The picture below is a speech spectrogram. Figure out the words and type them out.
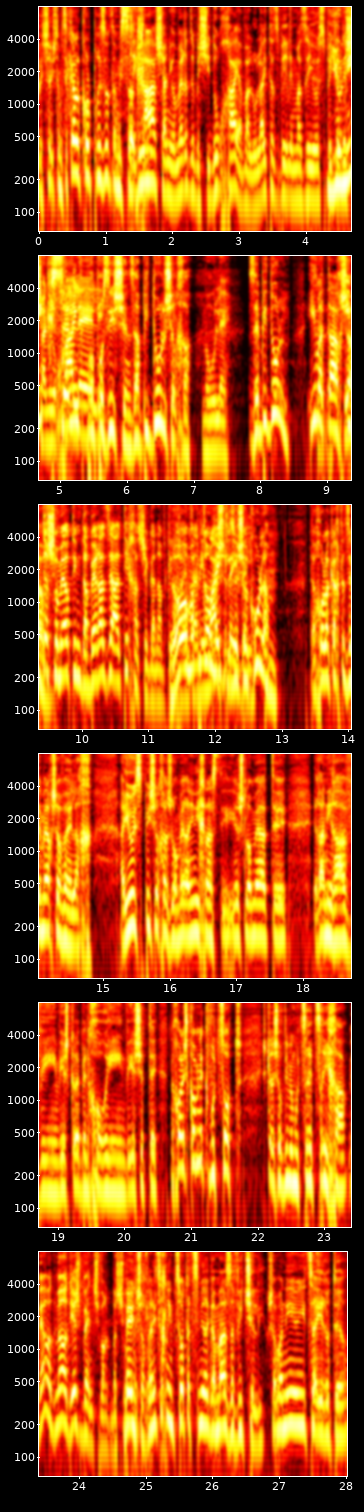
כשאתה מסתכל על כל פריזות המשרדים, סליחה שאני אומר את זה בשידור חי, אבל אולי תסביר לי מה זה USP כדי Unique שאני אוכל... Selling אה, ל- Proposition, זה הבידול שלך. מעולה. זה בידול. אם אתה אם עכשיו... אתה שומע אותי מדבר על זה, אל תכעס שגנבתי לך לא, את זה, מה אני פתאום, white זה, זה של. כולם. אתה יכול לקחת את זה מעכשיו ואילך. ה-USP שלך שאומר, אני נכנסתי, יש לא מעט אה, רני רהבים, ויש כאלה בן חורין, ויש את... אה, נכון, יש כל מיני קבוצות, יש כאלה שעובדים במוצרי צריכה. מאוד מאוד, יש בנצ'מרק בשוק. בנצ'ארט, ואני צריך למצוא את עצמי רגע מה הזווית שלי. עכשיו, אני צעיר יותר,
